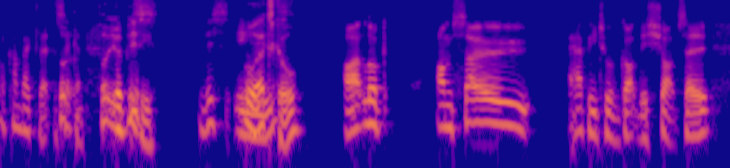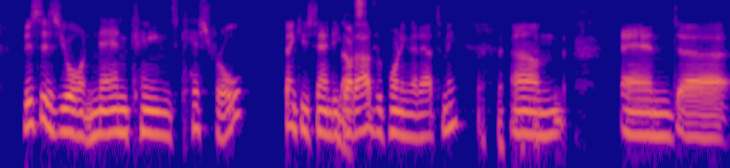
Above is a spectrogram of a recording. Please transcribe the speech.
I'll come back to that in a Thought, second. thought you were busy. this, this is. Oh, that's cool. I look, I'm so happy to have got this shot. So this is your Nankeen's Kestrel. Thank you, Sandy Nice. Goddard, for pointing that out to me. Um, and uh,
